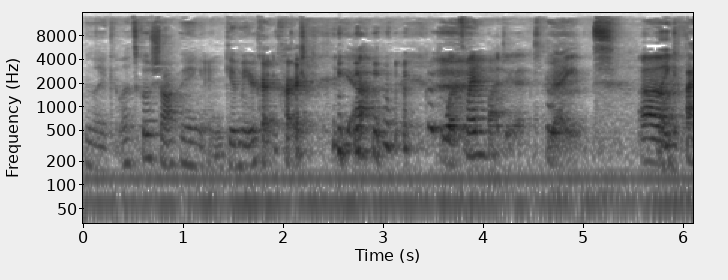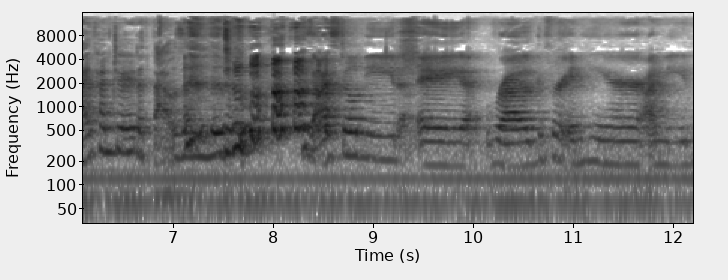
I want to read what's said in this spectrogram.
Be like, let's go shopping and give me your credit card. Yeah. What's my budget? right. Um, like 500, a 1000 Because I still need a rug for in here. I need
